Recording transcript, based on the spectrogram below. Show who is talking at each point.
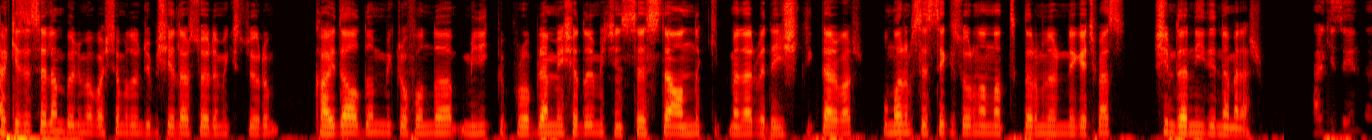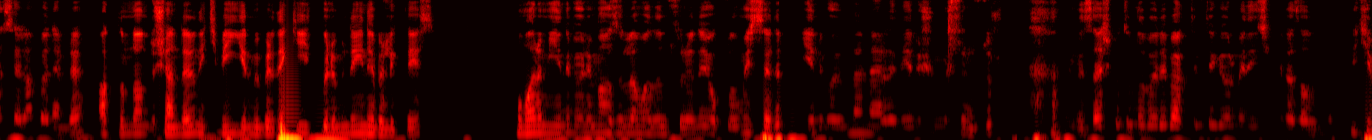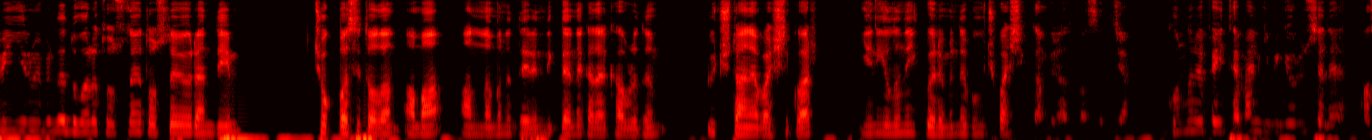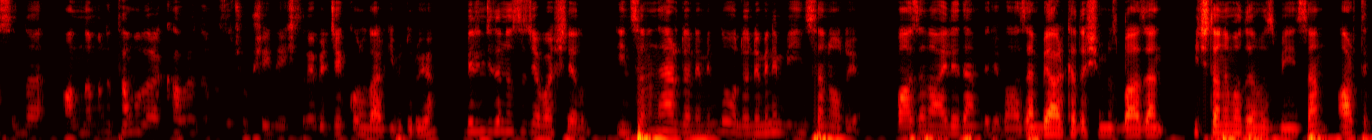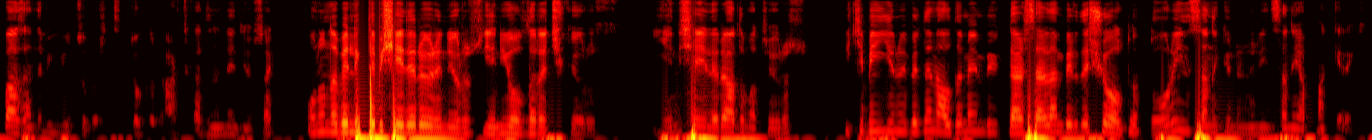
Speaker 1: Herkese selam. Bölüme başlamadan önce bir şeyler söylemek istiyorum. Kayda aldığım mikrofonda minik bir problem yaşadığım için seste anlık gitmeler ve değişiklikler var. Umarım sesteki sorun anlattıklarımın önüne geçmez. Şimdiden iyi dinlemeler. Herkese yeniden selam ben Emre. Aklımdan düşenlerin 2021'deki ilk bölümünde yine birlikteyiz. Umarım yeni bölümü hazırlamadığım sürede yokluğumu hissedip yeni bölümler nerede diye düşünmüşsünüzdür. Mesaj kutumda böyle bir aktivite görmediği için biraz alındım. 2021'de duvara toslaya toslaya öğrendiğim çok basit olan ama anlamını derinliklerine kadar kavradığım 3 tane başlık var. Yeni yılın ilk bölümünde bu 3 başlıktan biraz bahsedeceğim. Konular epey temel gibi görünse de aslında anlamını tam olarak kavradığımızda çok şey değiştirebilecek konular gibi duruyor. Birinciden hızlıca başlayalım. İnsanın her döneminde o döneminin bir insanı oluyor. Bazen aileden biri, bazen bir arkadaşımız, bazen hiç tanımadığımız bir insan. Artık bazen de bir YouTuber, TikToker artık adını ne diyorsak. Onunla birlikte bir şeyleri öğreniyoruz, yeni yollara çıkıyoruz, yeni şeylere adım atıyoruz. 2021'den aldığım en büyük derslerden biri de şu oldu. Doğru insanı gününün insanı yapmak gerek.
